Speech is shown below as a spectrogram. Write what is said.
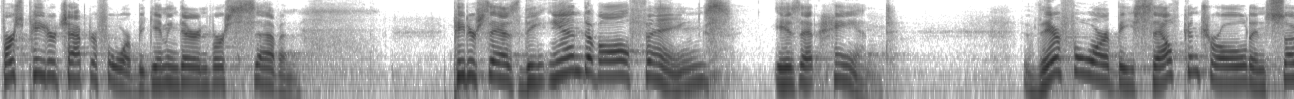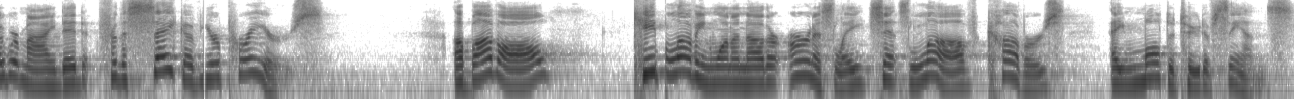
1 Peter chapter 4, beginning there in verse 7. Peter says, The end of all things is at hand. Therefore, be self controlled and sober minded for the sake of your prayers. Above all, keep loving one another earnestly, since love covers a multitude of sins.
